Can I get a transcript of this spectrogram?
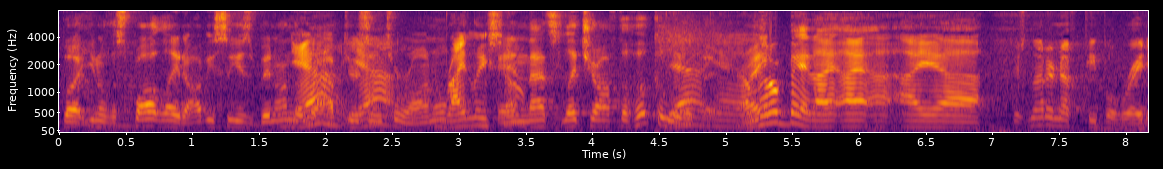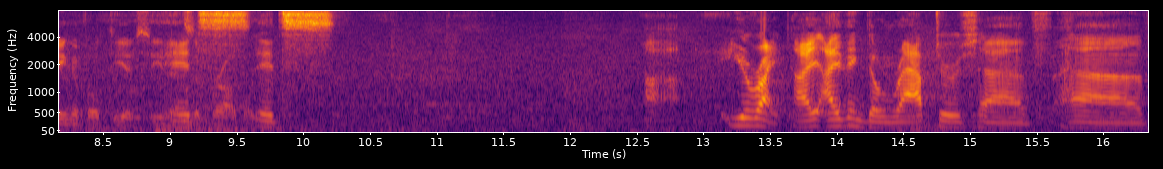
But you know, the spotlight obviously has been on the Yeah, Raptors yeah. in Toronto, Rightly so. and that's let you off the hook a Yeah, little bit, yeah, right? a little bit. I, I, I, I uh, There's not enough people writing about TFC. That's the it's problem. it's. You're right. I, I think the Raptors have have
